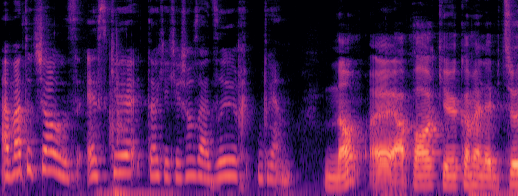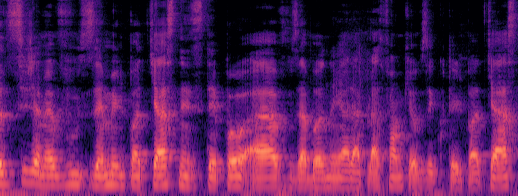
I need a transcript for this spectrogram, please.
Avant toute chose, est-ce que tu as quelque chose à dire, Bren? Non, euh, à part que, comme à l'habitude, si jamais vous aimez le podcast, n'hésitez pas à vous abonner à la plateforme que vous écoutez le podcast,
